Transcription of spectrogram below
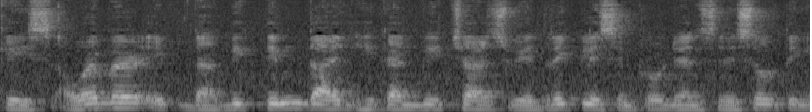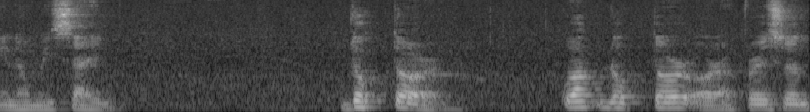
case. However, if the victim died, he can be charged with reckless imprudence resulting in homicide. Doctor, quack doctor or a person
